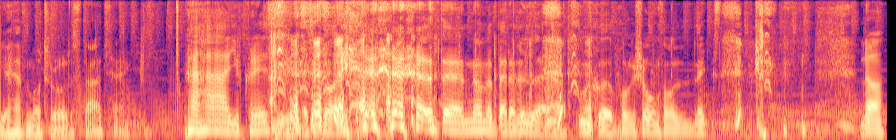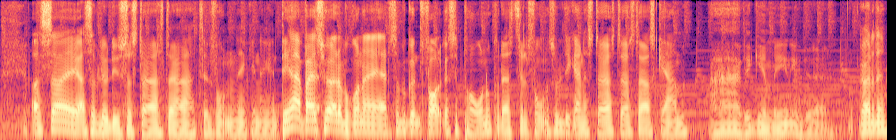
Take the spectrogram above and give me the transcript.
you have Motorola StarTag? Haha, you crazy. og så går det. er noget med batteriet er udgået i produktion for længst. Nå, og så, øh, og så blev de så større og større, telefonen igen og igen. Det har jeg faktisk ja. hørt, på grund af, at så begyndte folk at se porno på deres telefoner, så ville de gerne have større og større større skærme. Ah, det giver mening, det der. Gør det det?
